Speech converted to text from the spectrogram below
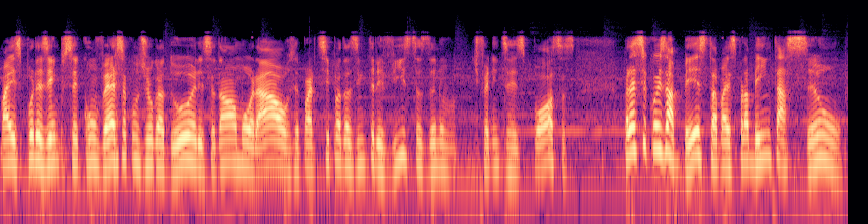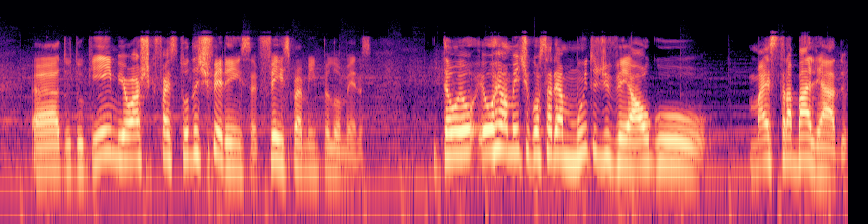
Mas, por exemplo, você conversa com os jogadores, você dá uma moral, você participa das entrevistas dando diferentes respostas. Parece coisa besta, mas pra ambientação, uh, do, do game, eu acho que faz toda a diferença. Fez para mim, pelo menos. Então eu, eu realmente gostaria muito de ver algo mais trabalhado.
